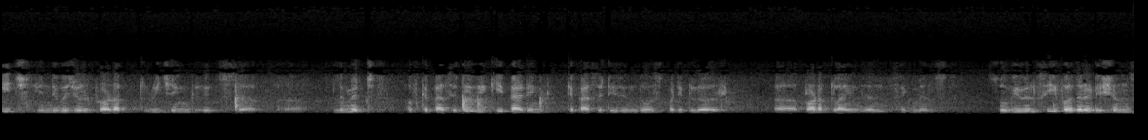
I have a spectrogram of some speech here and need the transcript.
each individual product reaching its uh, uh, limit of capacity, we keep adding capacities in those particular uh, product lines and segments. So we will see further additions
